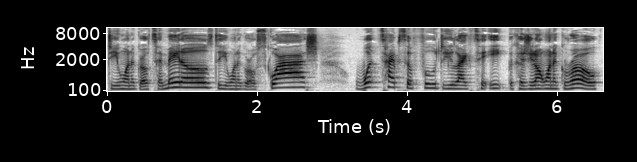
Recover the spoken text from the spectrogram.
Do you want to grow tomatoes? Do you want to grow squash? what types of food do you like to eat because you don't want to grow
